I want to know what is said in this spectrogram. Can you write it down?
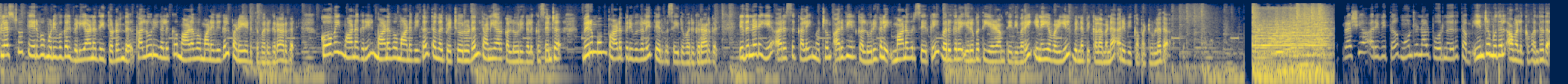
பிளஸ் டூ தேர்வு முடிவுகள் வெளியானதை தொடர்ந்து கல்லூரிகளுக்கு மாணவ மாணவிகள் படையெடுத்து வருகிறார்கள். கோவை மாநகரில் மாணவ மாணவிகள் தங்கள் பெற்றோருடன் தனியார் கல்லூரிகளுக்கு சென்று விரும்பும் பாடப்பிரிவுகளை தேர்வு செய்து வருகிறார்கள். இதனிடையே அரசு கலை மற்றும் அறிவியல் கல்லூரிகளில் மாணவர் சேர்க்கை வருகிற இருபத்தி ஏழாம் தேதி வரை இணைய வழியில் விண்ணப்பிக்கலாம் என அறிவிக்கப்பட்டுள்ளது. ரஷ்யா அறிவித்த மூன்று நாள் போர் நிறுத்தம் இன்று முதல் அமலுக்கு வந்தது.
